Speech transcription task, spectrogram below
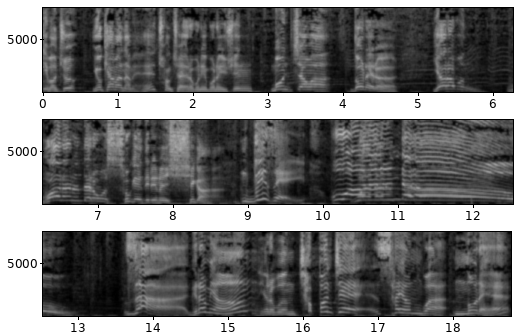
이번 주 유쾌한 만남에 청취자 여러분이 보내주신 문자와 노래를 여러분 원하는 대로 소개해드리는 시간 DJ 원하는 대로! 자, 그러면 여러분 첫 번째 사연과 노래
